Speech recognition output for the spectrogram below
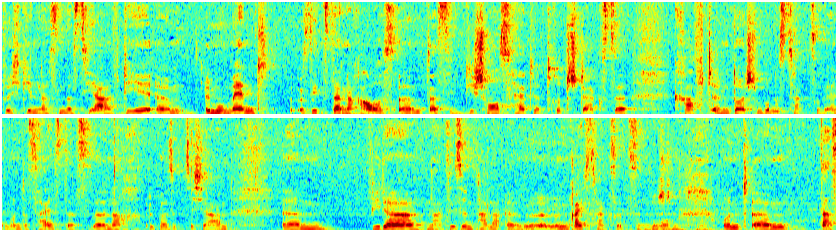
durchgehen lassen, dass die AfD ähm, im Moment, sieht es danach aus, ähm, dass sie die Chance hätte, drittstärkste Kraft im Deutschen Bundestag zu werden. Und das heißt, dass äh, nach über 70 Jahren ähm, wieder Nazis im, äh, im Reichstag sitzen. So. Stimmt, ja. Und ähm, das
